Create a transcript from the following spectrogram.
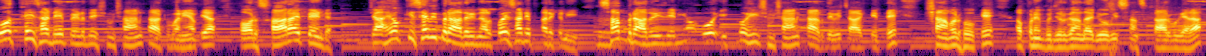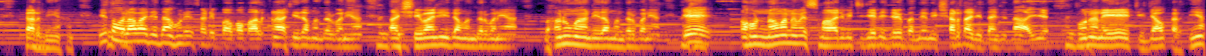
ਉੱਥੇ ਹੀ ਸਾਡੇ ਪਿੰਡ ਦੇ ਸ਼ਮਸ਼ਾਨ ਘਾਟ ਬਣਿਆ ਪਿਆ ਔਰ ਸਾਰਾ ਹੀ ਪਿੰਡ ਚਾਹੇ ਉਹ ਕਿਸੇ ਵੀ ਬਰਾਦਰੀ ਨਾਲ ਕੋਈ ਸਾਡੇ ਫ਼ਰਕ ਨਹੀਂ। ਸਭ ਬਰਾਦਰੀ ਜਿਹੜੀਆਂ ਉਹ ਇੱਕੋ ਹੀ ਸ਼ਮਸ਼ਾਨ ਘਾਟ ਦੇ ਵਿੱਚ ਆ ਕੇ ਇੱਥੇ ਸ਼ਾਮਲ ਹੋ ਕੇ ਆਪਣੇ ਬਜ਼ੁਰਗਾਂ ਦਾ ਜੋ ਵੀ ਸੰਸਕਾਰ ਵਗੈਰਾ ਕਰਦੀਆਂ ਹਨ। ਇਹ ਤੋਂ ਇਲਾਵਾ ਜਿੱਦਾਂ ਹੁਣ ਇਹ ਸਾਡੇ ਬਾਬਾ ਬਾਲਕਨਾਥ ਜੀ ਦਾ ਮੰਦਿਰ ਬਣਿਆ ਆ ਸ਼ਿਵਾ ਜੀ ਦਾ ਮੰਦਿਰ ਬਣਿਆ ਹਨੂਮਾਨ ਜੀ ਦਾ ਮੰਦਿਰ ਬਣਿਆ। ਇਹ ਹੁਣ ਨਵਾਂ ਨਵੇਂ ਸਮਾਜ ਵਿੱਚ ਜਿਹੜੇ ਜਿਹੜੇ ਬੰਦੇ ਦੀ ਸ਼ਰਧਾ ਜਿੱਦਾਂ ਜਿੱਦਾਂ ਆਈ ਹੈ ਉਹਨਾਂ ਨੇ ਇਹ ਚੀਜ਼ਾਂ ਉਹ ਕਰਤੀਆਂ।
